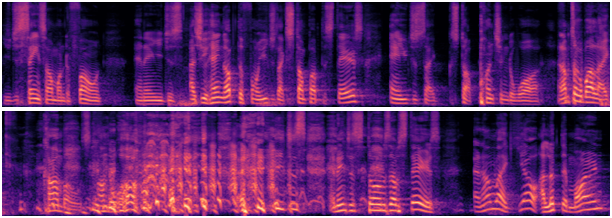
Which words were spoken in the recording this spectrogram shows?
You're just saying something on the phone, and then you just as you hang up the phone, you just like stump up the stairs and you just like start punching the wall. And I'm talking about like combos on the wall. he just and then just storms upstairs. And I'm like, yo, I looked at Martin,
